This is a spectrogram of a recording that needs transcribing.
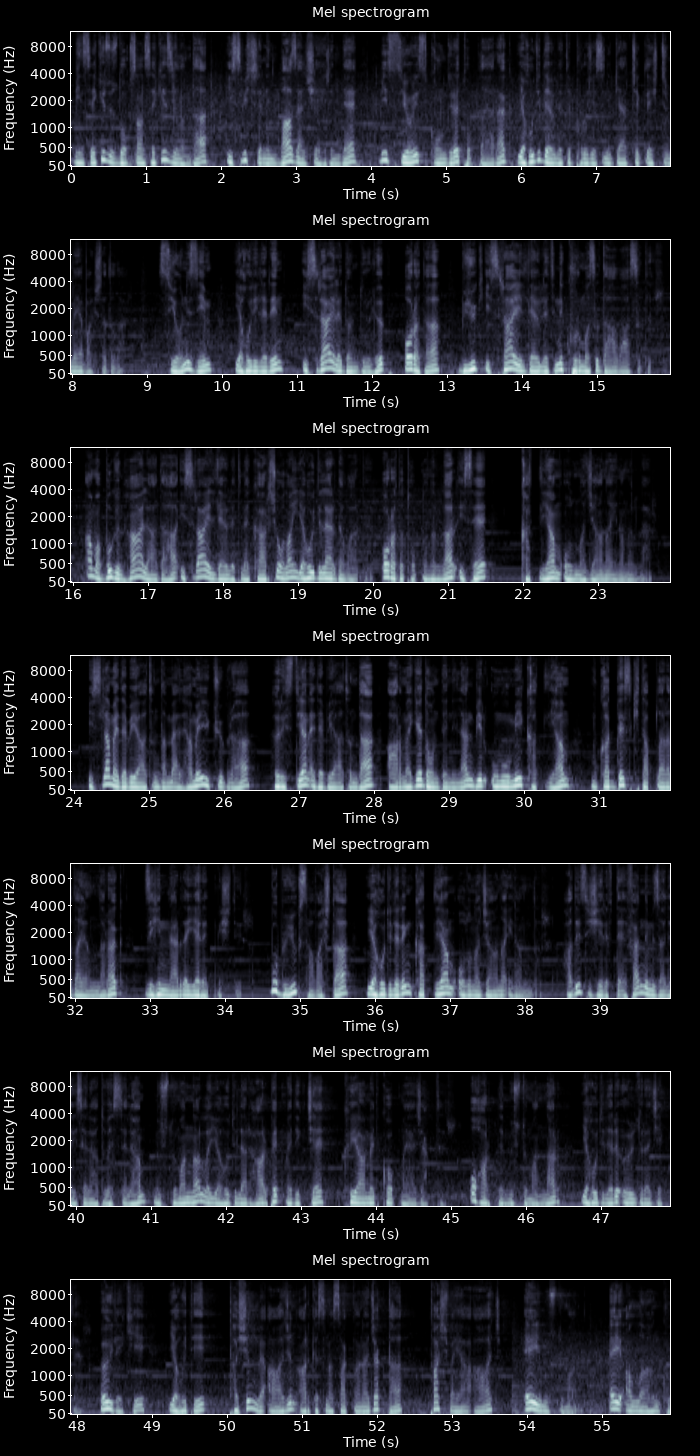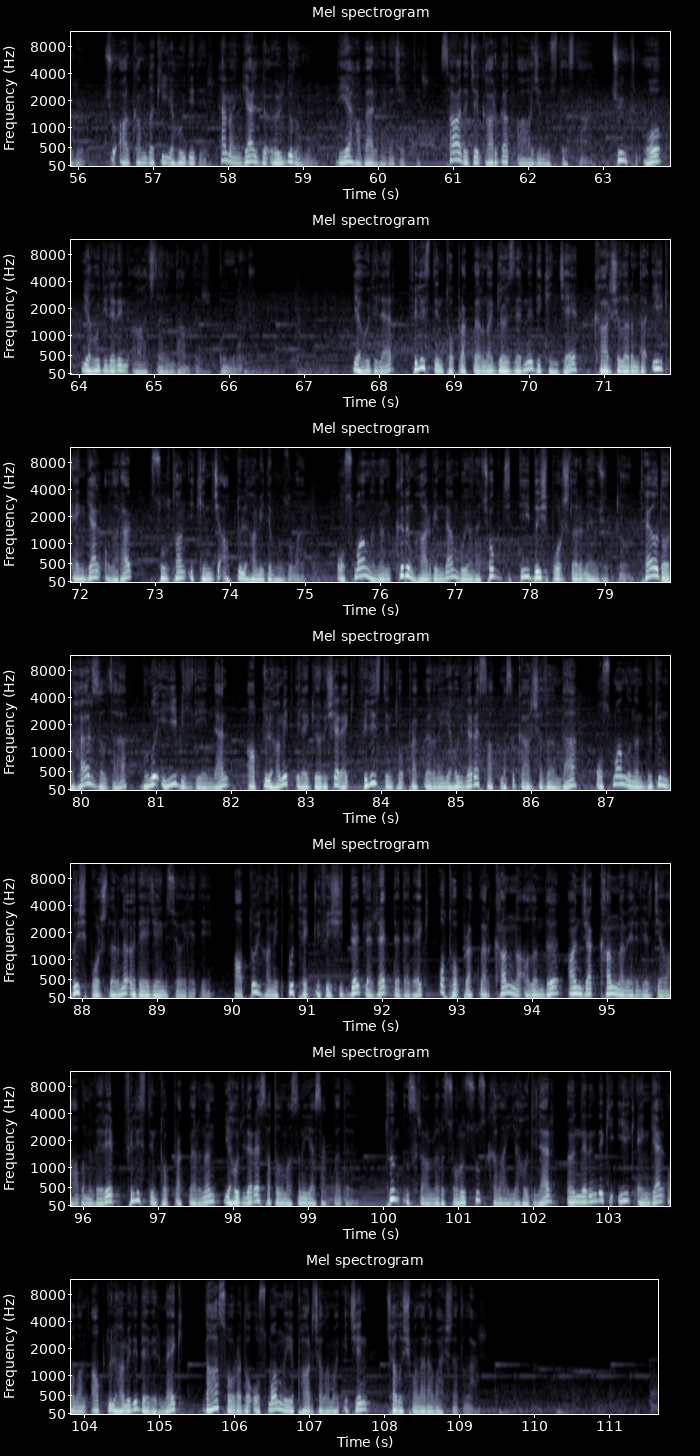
1898 yılında İsviçre'nin Basel şehrinde bir Siyonist kongre toplayarak Yahudi devleti projesini gerçekleştirmeye başladılar. Siyonizm, Yahudilerin İsrail'e döndürülüp orada Büyük İsrail Devleti'ni kurması davasıdır. Ama bugün hala daha İsrail Devleti'ne karşı olan Yahudiler de vardır. Orada toplanırlar ise katliam olunacağına inanırlar. İslam edebiyatında Melhame-i Kübra, Hristiyan edebiyatında Armagedon denilen bir umumi katliam mukaddes kitaplara dayanılarak zihinlerde yer etmiştir. Bu büyük savaşta Yahudilerin katliam olunacağına inanılır. Hadis-i şerifte Efendimiz Aleyhisselatü Vesselam Müslümanlarla Yahudiler harp etmedikçe kıyamet kopmayacaktır. O harpte Müslümanlar Yahudileri öldürecekler. Öyle ki Yahudi taşın ve ağacın arkasına saklanacak da taş veya ağaç ey Müslüman, ey Allah'ın kulu şu arkamdaki Yahudidir hemen gel de öldür onu diye haber verecektir. Sadece gargat ağacı müstesna. Çünkü o Yahudilerin ağaçlarındandır buyurur. Yahudiler Filistin topraklarına gözlerini dikince karşılarında ilk engel olarak Sultan II. Abdülhamid'i buldular. Osmanlı'nın Kırım Harbi'nden bu yana çok ciddi dış borçları mevcuttu. Theodor Herzl da bunu iyi bildiğinden Abdülhamit ile görüşerek Filistin topraklarını Yahudilere satması karşılığında Osmanlı'nın bütün dış borçlarını ödeyeceğini söyledi. Abdülhamit bu teklifi şiddetle reddederek o topraklar kanla alındı ancak kanla verilir cevabını verip Filistin topraklarının Yahudilere satılmasını yasakladı. Tüm ısrarları sonuçsuz kalan Yahudiler önlerindeki ilk engel olan Abdülhamid'i devirmek, daha sonra da Osmanlı'yı parçalamak için çalışmalara başladılar.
